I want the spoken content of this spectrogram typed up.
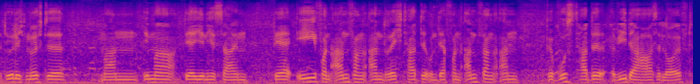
Natürlich möchte man immer derjenige sein, der eh von Anfang an Recht hatte und der von Anfang an gewusst hatte, wie der Hase läuft.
